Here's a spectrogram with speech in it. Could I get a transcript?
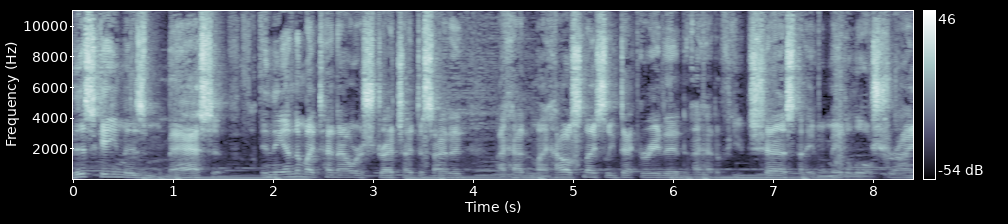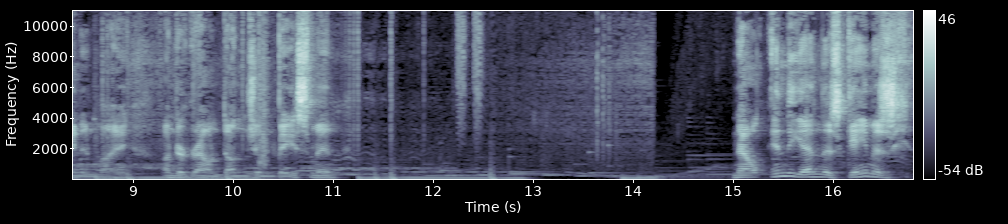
This game is massive. In the end of my 10 hour stretch, I decided I had my house nicely decorated, I had a few chests, I even made a little shrine in my underground dungeon basement. Now, in the end, this game is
